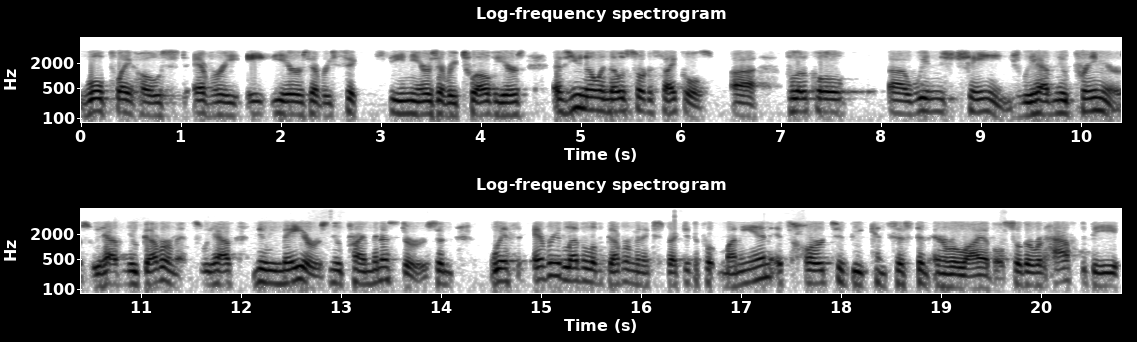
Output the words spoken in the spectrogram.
we'll play host every eight years, every 16 years, every 12 years. As you know, in those sort of cycles, uh, political uh, winds change. We have new premiers, we have new governments, we have new mayors, new prime ministers, and with every level of government expected to put money in, it's hard to be consistent and reliable. So there would have to be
